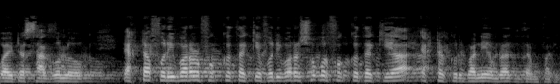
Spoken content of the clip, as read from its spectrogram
বা এটা ছাগল হোক, একটা পরিবারের পক্ষ থাকিয়া পরিবারের সবর পক্ষ থাকিয়া একটা কুরবানি আমরা দিতাম পারি।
